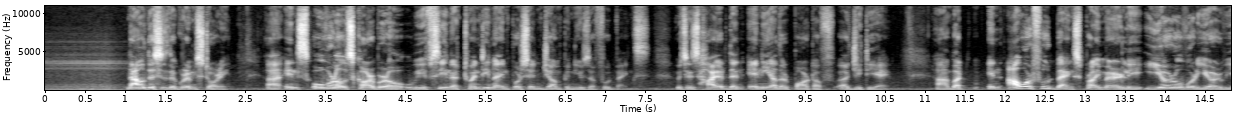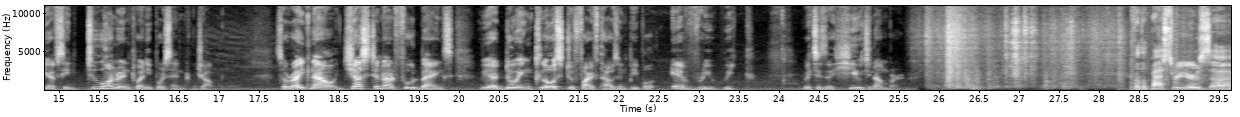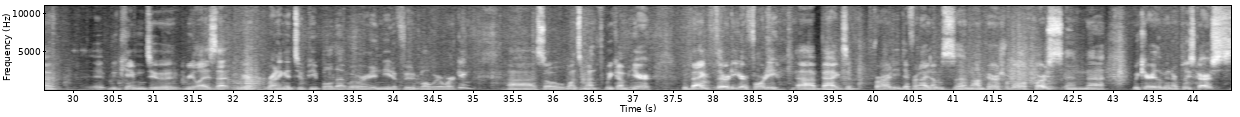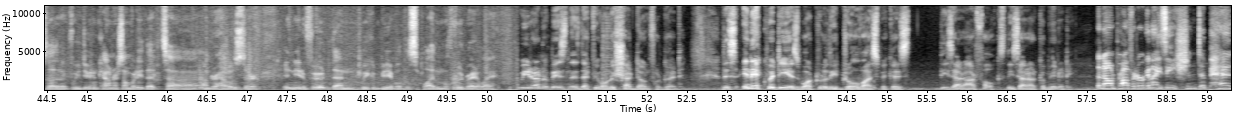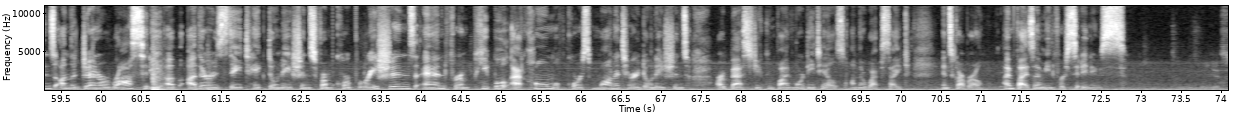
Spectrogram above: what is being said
Now this is the grim story. Uh, in overall Scarborough, we've seen a 29% jump in use of food banks which is higher than any other part of uh, GTA. Uh, but in our food banks, primarily year over year, we have seen 220% jump. So right now, just in our food banks, we are doing close to 5,000 people every week, which is a huge number. For the past three years, uh, it, we came to realize that we were running into people that were in need of food while we were working. Uh, so once a month we come here. We bag 30 or 40 uh, bags of variety of different items, uh, non-perishable of course, and uh, we carry them in our police cars so that if we do encounter somebody that's uh, underhoused or in need of food, then we can be able to supply them with food right away. We run a business that we want to shut down for good. This inequity is what really drove us because these are our folks, these are our community. The nonprofit organization depends on the generosity of others. They take donations from corporations and from people at home. Of course, monetary donations are best. You can find more details on their website. In Scarborough, I'm Faiza Amin for City News.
